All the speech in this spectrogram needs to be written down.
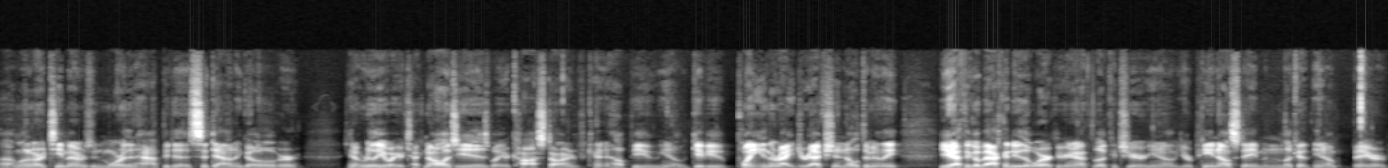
Um, one of our team members would be more than happy to sit down and go over you know really what your technology is, what your costs are, and kind of help you you know give you point you in the right direction. And ultimately, you have to go back and do the work. You're gonna have to look at your you know your P and L statement, and look at you know your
